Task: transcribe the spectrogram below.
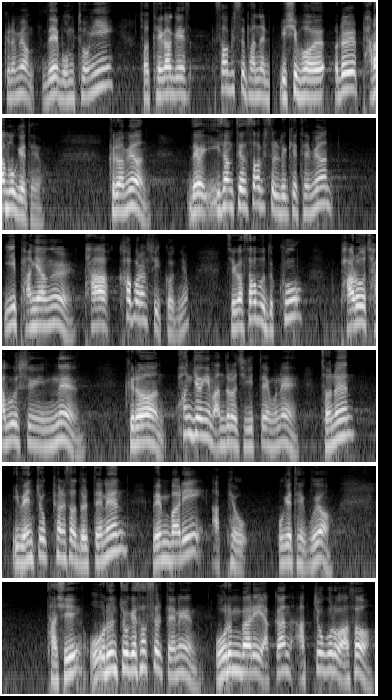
그러면 내 몸통이 저 대각의 서비스 받는 리시버를 바라보게 돼요. 그러면 내가 이 상태에서 서비스를 넣게 되면 이 방향을 다 커버할 수 있거든요. 제가 서브 넣고 바로 잡을 수 있는 그런 환경이 만들어지기 때문에 저는 이 왼쪽 편에서 넣을 때는 왼발이 앞에 오, 오게 되고요. 다시 오른쪽에 섰을 때는 오른발이 약간 앞쪽으로 와서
